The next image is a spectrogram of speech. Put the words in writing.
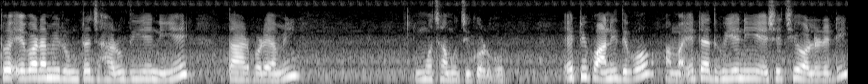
তো এবার আমি রুমটা ঝাড়ু দিয়ে নিয়ে তারপরে আমি মোছামুছি করব। একটু পানি দেবো। আমার এটা ধুয়ে নিয়ে এসেছি অলরেডি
